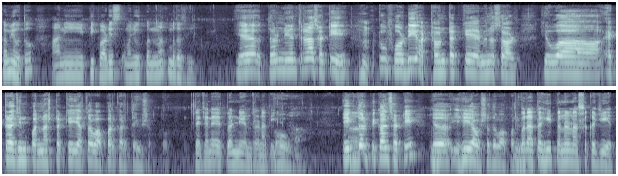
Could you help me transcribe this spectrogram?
कमी होतो आणि पीक वाढीस म्हणजे उत्पन्नात मदत होईल. या तण नियंत्रणासाठी टू फोर डी अठ्ठावन्न टक्के ॲम्युनोसॉल्ट किंवा ॲट्राजिन पन्नास टक्के याचा वापर करता येऊ शकतो. त्याच्याने तण नियंत्रणात येईल. हो. एकदल पिकांसाठी या- ही औषधं वापरली बरं आता ही तणनाशकं जी आहेत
